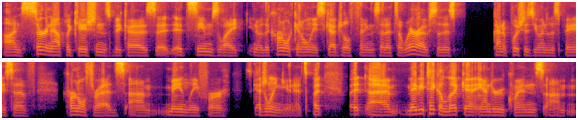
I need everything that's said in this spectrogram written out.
on certain applications because it, it, seems like you know the kernel can only schedule things that it's aware of. So this kind of pushes you into the space of kernel threads, um, mainly for scheduling units. But but um, maybe take a look at Andrew Quinn's um,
